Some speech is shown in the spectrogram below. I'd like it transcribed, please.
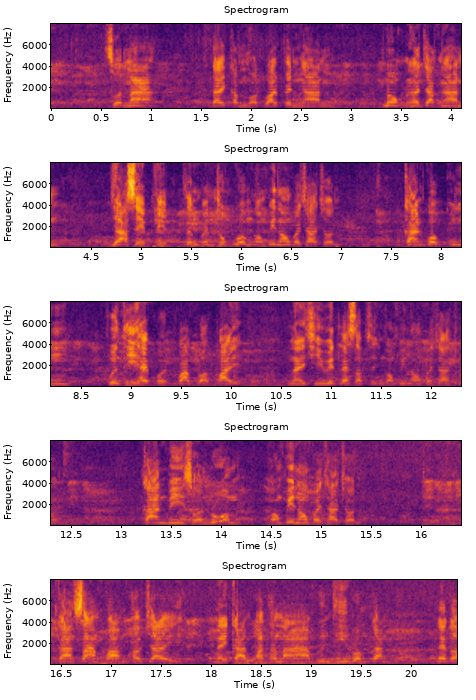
4 ส่วนหน้าได้กำหนดไว้เป็นงานนอกเหนือจากงาน ยาเสพติด ซึ่งเป็นทุกข์ร่วมของพี่น้องประชาชน การควบคุมพื้นที่ให้เปิดความปลอดภัยในชีวิตและทรัพย์สินของพี่น้องประชาชน การมีส่วนร่วมของพี่น้องประชาชน การสร้างความเข้าใจในการพัฒนาพื้นที่ร่วมกัน และก็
